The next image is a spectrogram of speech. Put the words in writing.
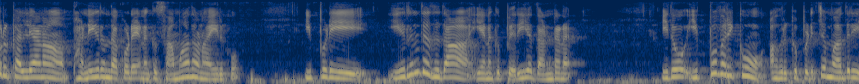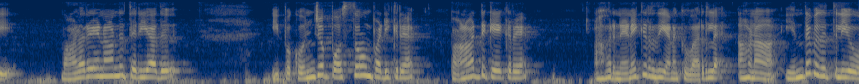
ஒரு கல்யாணம் பண்ணியிருந்தா கூட எனக்கு சமாதானம் ஆயிருக்கும். இப்படி இருந்தது தான் எனக்கு பெரிய தண்டனை. இதோ இப்போ வரைக்கும் அவருக்கு பிடிச்ச மாதிரி வளரேனான்னு தெரியாது. இப்போ கொஞ்சம் புஸ்தகம் படிக்கிறேன் பாட்டு கேட்குறேன் அவர் நினைக்கிறது எனக்கு வரல. ஆனால் எந்த விதத்துலேயோ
